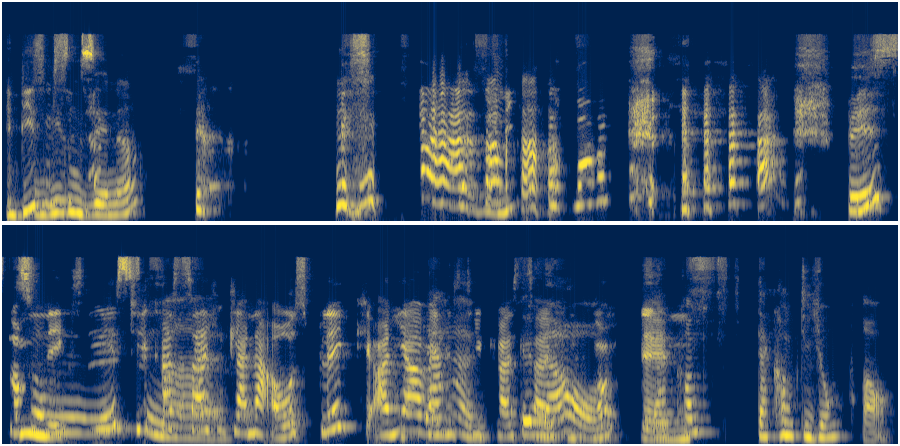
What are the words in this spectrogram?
In diesem, In diesem Sinne. Sinne. also nicht Bis zum, zum nächsten, nächsten Tierkreiszeichen. Kleiner Ausblick. Anja, ja, welches Tierkreiszeichen genau. kommt denn? Da kommt, da kommt die Jungfrau.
